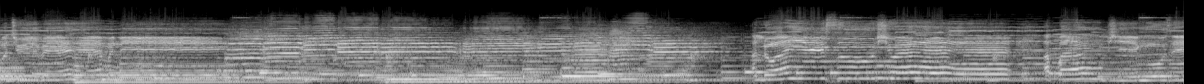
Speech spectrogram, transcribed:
မကြွေပဲမနေအလွမ်းယေစုရွှဲအပန်းဖြေငိုစေ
